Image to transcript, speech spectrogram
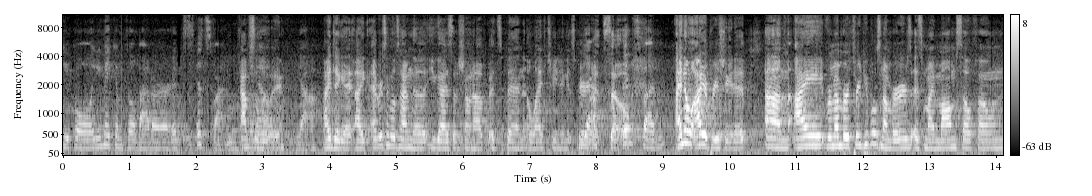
people, you make them feel better. It's it's fun. you know? Absolutely. Yeah. I dig it. Like every single time that you guys have shown up, it's been a life changing experience. Yeah, So it's fun. I know I appreciate it. Um, I remember three people's numbers. It's my mom's cell phone,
